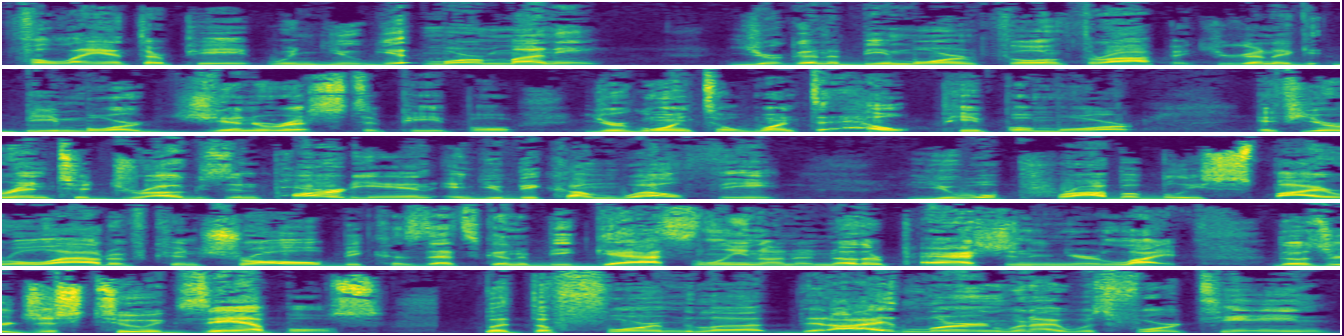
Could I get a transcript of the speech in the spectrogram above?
philanthropy, when you get more money, you're going to be more philanthropic. You're going to be more generous to people. You're going to want to help people more. If you're into drugs and partying and you become wealthy, you will probably spiral out of control because that's going to be gasoline on another passion in your life. Those are just two examples. But the formula that I learned when I was 14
